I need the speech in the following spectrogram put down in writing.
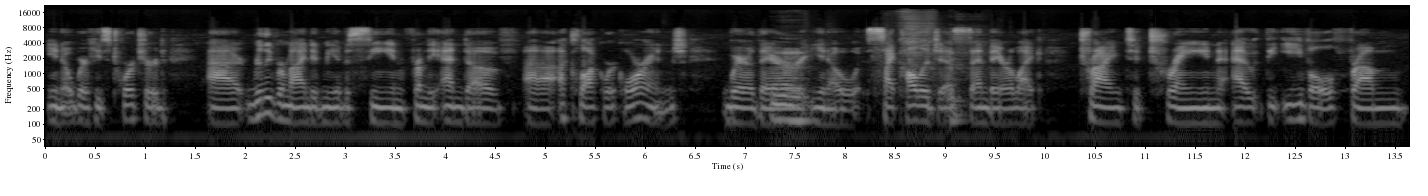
you know, where he's tortured, uh, really reminded me of a scene from the end of uh, A Clockwork Orange, where they're mm. you know psychologists and they are like trying to train out the evil from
